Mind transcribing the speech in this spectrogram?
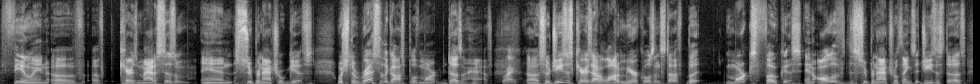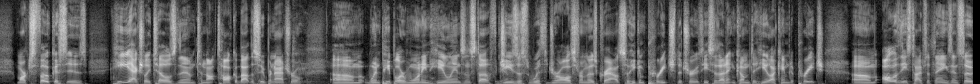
feeling of of charismaticism and supernatural gifts, which the rest of the Gospel of Mark doesn't have. Right. Uh, so Jesus carries out a lot of miracles and stuff, but Mark's focus and all of the supernatural things that Jesus does, Mark's focus is he actually tells them to not talk about the supernatural. Um, when people are wanting healings and stuff, Jesus withdraws from those crowds so he can preach the truth. He says, I didn't come to heal, I came to preach. Um, all of these types of things. And so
